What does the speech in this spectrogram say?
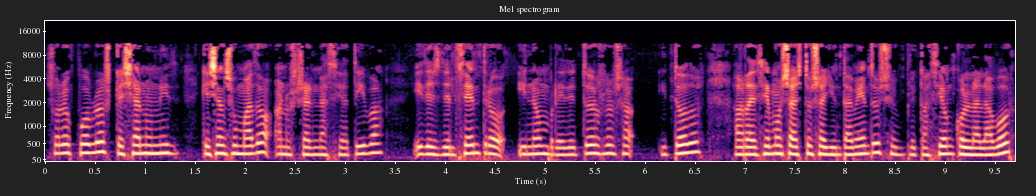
Son los pueblos que se han unido, que se han sumado a nuestra iniciativa y desde el centro y nombre de todos los y todos agradecemos a estos ayuntamientos su implicación con la labor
